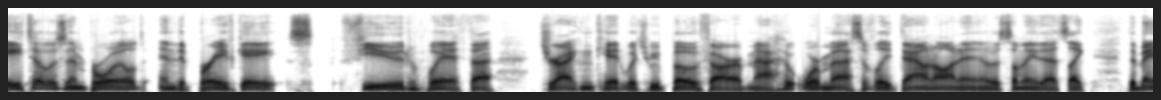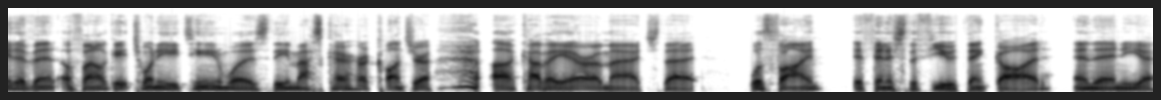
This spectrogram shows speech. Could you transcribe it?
Eita was embroiled in the Brave Gates feud with uh, Dragon Kid, which we both are ma- were massively down on, and it was something that's like the main event of Final Gate 2018 was the Mascara contra uh, Cabellera match that was fine. It finished the feud, thank God. And then yeah,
